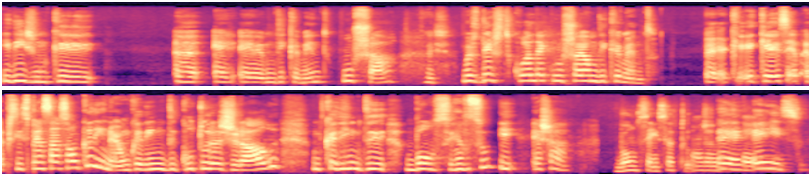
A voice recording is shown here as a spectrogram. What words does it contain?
e diz-me que ah, é, é medicamento, um chá. Mas desde quando é que um chá é um medicamento? É, que- é, que é, é preciso pensar só um bocadinho, não é? Um bocadinho de cultura geral, um bocadinho de bom senso e é chá. Bom senso é tudo. É, é sei. isso.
